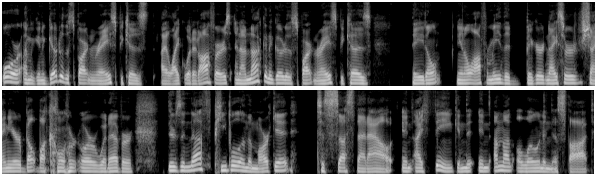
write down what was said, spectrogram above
Or I'm going to go to the Spartan race because I like what it offers and I'm not going to go to the Spartan race because they don't you know, offer me the bigger, nicer, shinier belt buckle or, or whatever. There's enough people in the market to suss that out. And I think, and, and I'm not alone in this thought,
